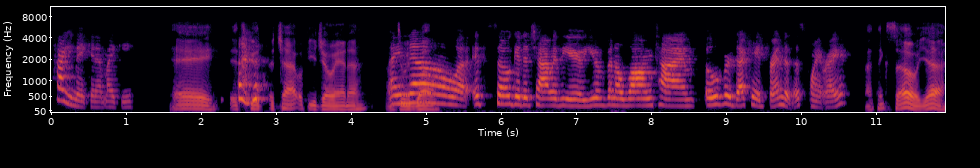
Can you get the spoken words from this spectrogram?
how you making it, Mikey? Hey, it's good to chat with you, Joanna. I'm know. Well. It's so good to chat with you. You have been a long time, over decade friend at this point, right? I think so, yeah.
